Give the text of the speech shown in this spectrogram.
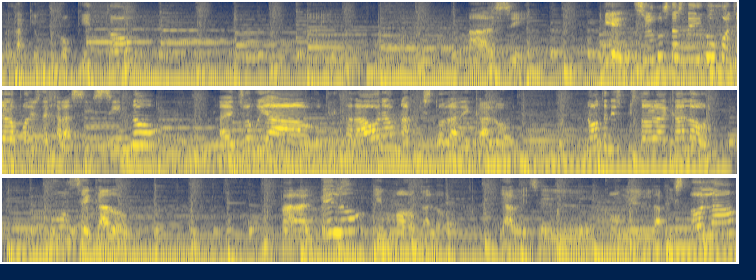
Falta aquí un poquito. Así. Bien, si os gusta este dibujo ya lo podéis dejar así. Si no, eh, yo voy a utilizar ahora una pistola de calor. ¿No tenéis pistola de calor? Un secador. Para el pelo en modo calor. Ya veis, con la pistola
